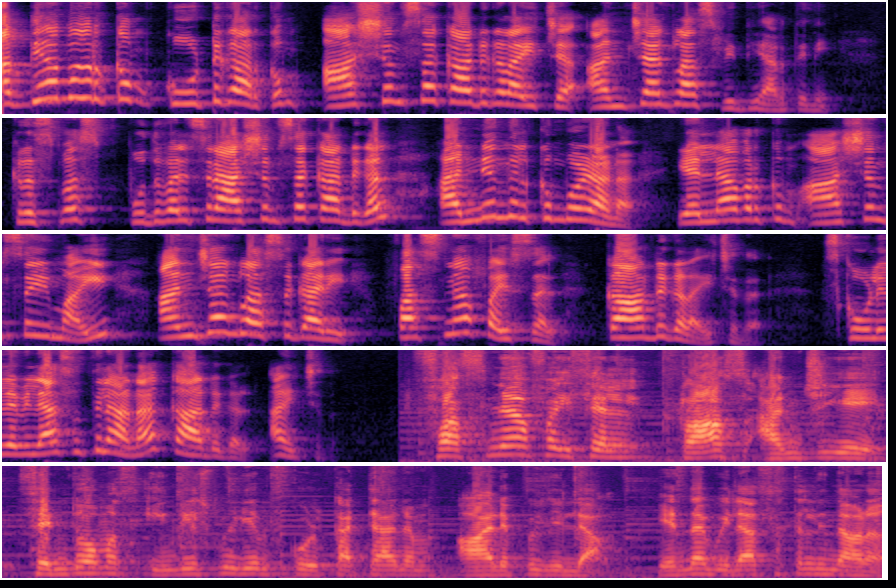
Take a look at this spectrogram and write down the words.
അധ്യാപകർക്കും കൂട്ടുകാർക്കും ആശംസാ കാർഡുകൾ അയച്ച് അഞ്ചാം ക്ലാസ് വിദ്യാർത്ഥിനി. ക്രിസ്മസ് പുതുവത്സര ആശംസാ കാർഡുകൾ അന്യം നിൽക്കുമ്പോഴാണ് എല്ലാവർക്കും ആശംസയുമായി അഞ്ചാം ക്ലാസ്സുകാരി ഫസ്ന ഫൈസൽ കാർഡുകൾ അയച്ചത്. സ്കൂളിലെ വിലാസത്തിലാണ് കാർഡുകൾ അയച്ചത്. ഫസ്ന ഫൈസൽ ക്ലാസ് അഞ്ച് A Saint Thomas English medium school Kattanam Alappuzha ജില്ല എന്ന വിലാസത്തിൽ നിന്നാണ്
